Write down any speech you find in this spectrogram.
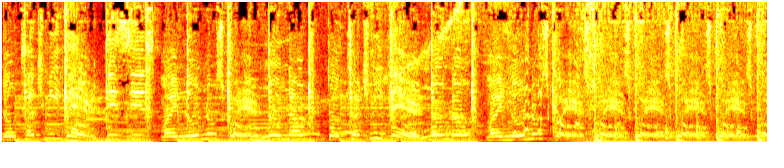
don't touch me there. This is my no no square. No, no, don't touch me there. No, no, my no no square. Square, square, square, square, square,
